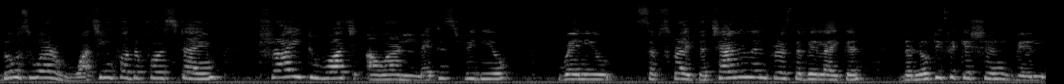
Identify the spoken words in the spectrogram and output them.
Those who are watching for the first time, try to watch our latest video when you subscribe the channel and press the bell icon the notification will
